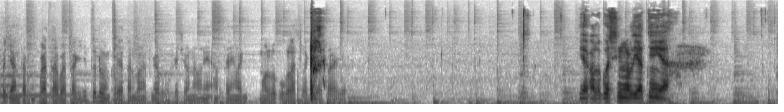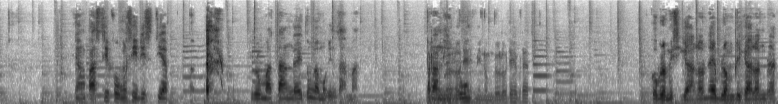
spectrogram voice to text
Lo jangan terbata-bata gitu dong kelihatan banget nggak profesionalnya. Apa yang lagi mau lo ulas lagi apa ya ya kalau gue sih ngelihatnya ya yang pasti fungsi di setiap rumah tangga itu nggak mungkin sama. Peran minum dulu ibu. deh minum dulu deh berat gue belum isi galon eh belum beli galon berat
